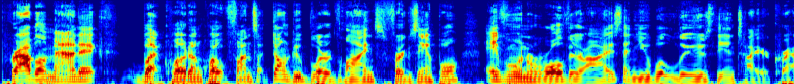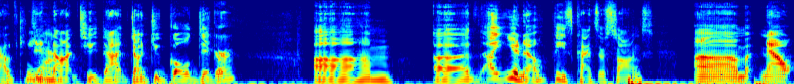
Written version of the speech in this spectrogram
problematic but quote unquote fun. so- Don't do blurred lines, for example. Everyone will roll their eyes and you will lose the entire crowd. Do Yeah. not do that. Don't do gold digger. Um, uh, you know these kinds of songs. Um, now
